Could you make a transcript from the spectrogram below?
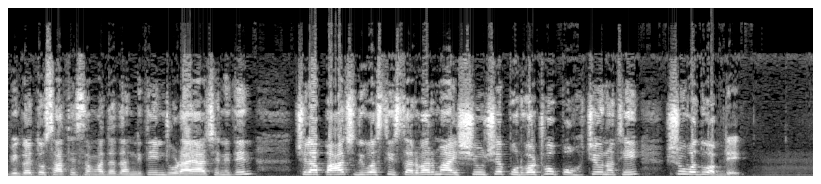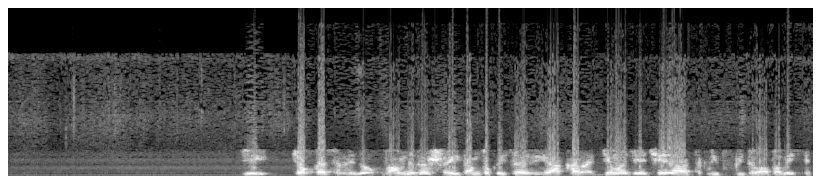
વિગતો સાથે સંવાદદાતા નીતિન જોડાયા છે. નીતિન, છેલ્લા પાંચ દિવસથી સર્વરમાં ઇસ્યુ છે. પુરવઠો પહોંચ્યો નથી. શું વધુ અપડેટ? જી ચોક્કસ સમજો ભાવનગર સહિત આમ તો કહી શકાય કે આખા રાજ્યમાં જે છે, આ તકલીફ ઊભી થવા પામી છે.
